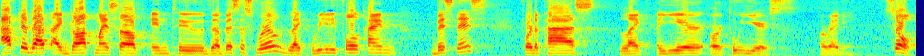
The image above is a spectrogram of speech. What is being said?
after that, I got myself into the business world, like really full-time business for the past like a year or two years already. So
